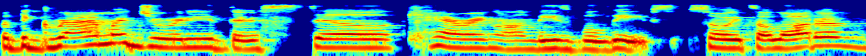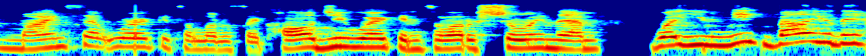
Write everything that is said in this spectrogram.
but the grand majority they're still carrying on these beliefs. So it's a lot of mindset work it's a lot of psychology work and it's a lot of showing them what unique value they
